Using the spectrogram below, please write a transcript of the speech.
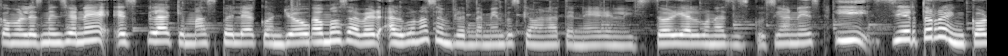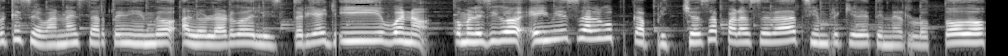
Como les mencioné, es la que más pelea con Joe. Vamos a ver algunos enfrentamientos que van a tener en la historia, algunas discusiones y cierto rencor que se van a estar teniendo a lo largo de la historia. Y bueno, como les digo, Amy es algo caprichosa para su edad, siempre quiere tenerlo todo.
